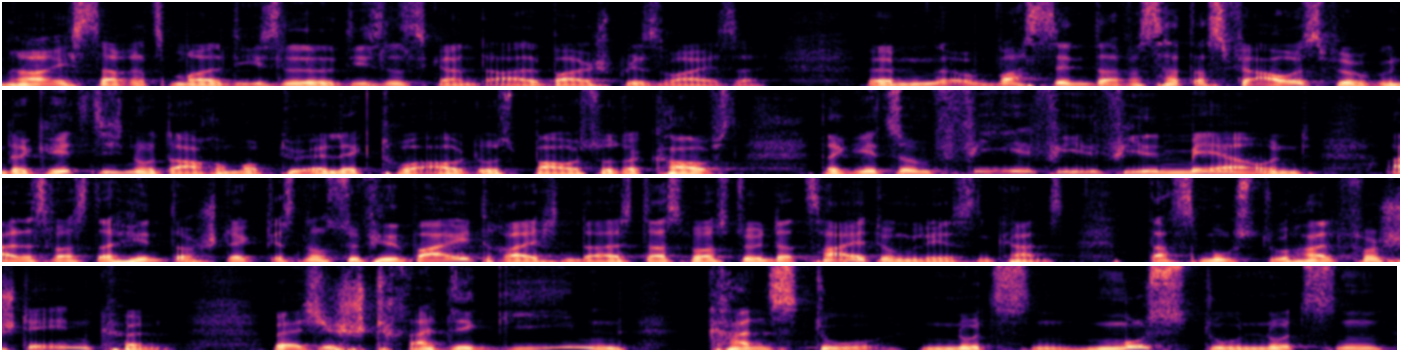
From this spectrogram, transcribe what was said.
Ja, ich sage jetzt mal Diesel, Dieselskandal beispielsweise. Ähm, was denn da, was hat das für Auswirkungen? Da geht es nicht nur darum, ob du Elektroautos baust oder kaufst. Da geht es um viel, viel, viel mehr und alles, was dahinter steckt, ist noch so viel weitreichender als das, was du in der Zeitung lesen kannst. Das musst du halt verstehen können. Welche Strategien kannst du nutzen, musst du nutzen,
